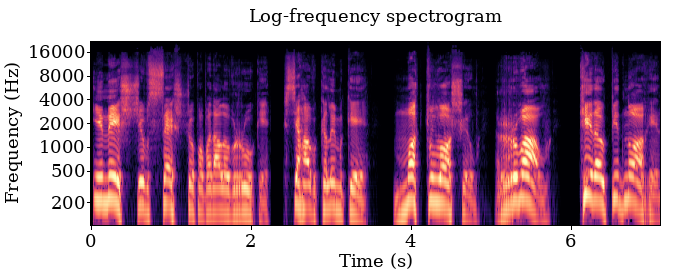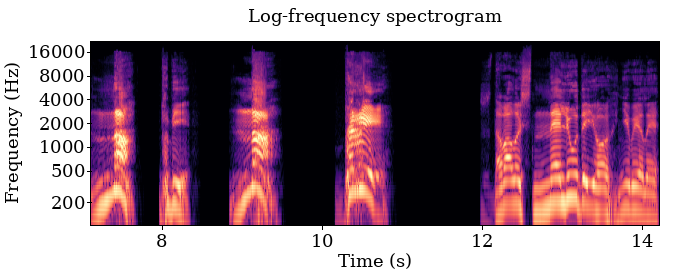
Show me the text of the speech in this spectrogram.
і нищив все, що попадало в руки, стягав килимки, мотлошив, рвав, кидав під ноги. На тобі. На. Бери. Здавалось, не люди його гнівили,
